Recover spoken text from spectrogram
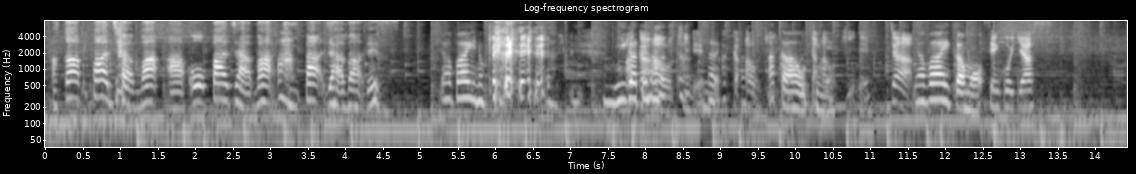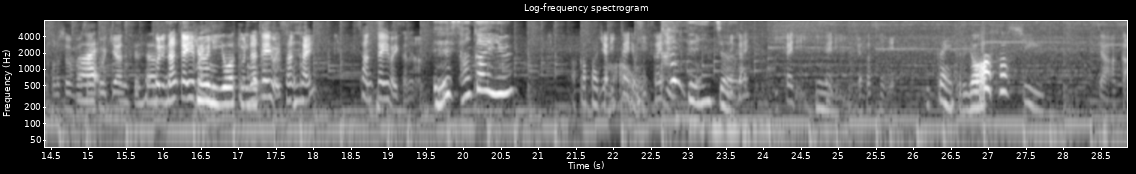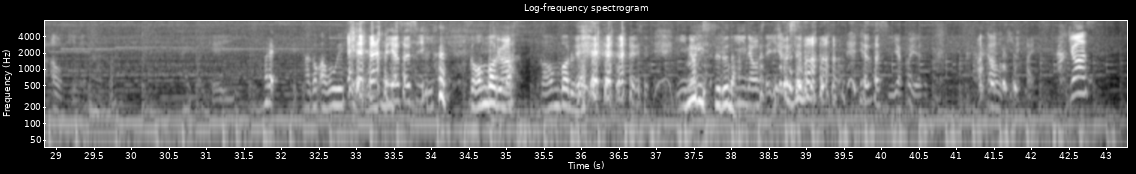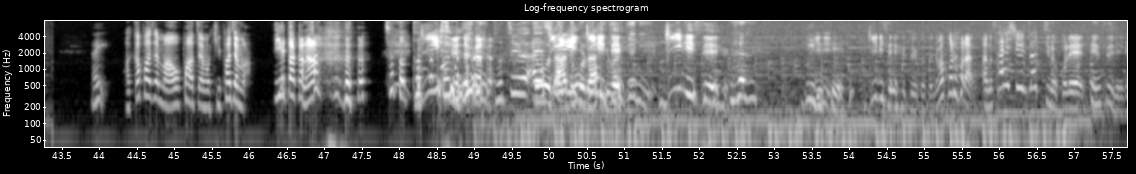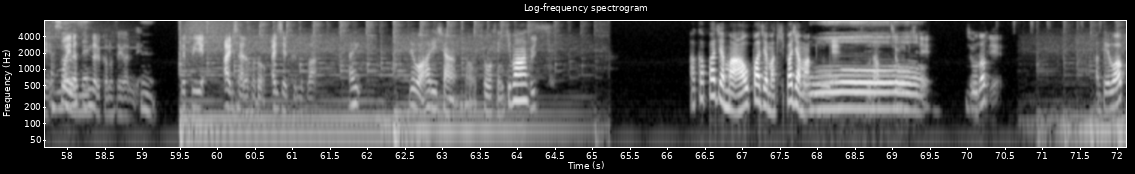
赤パジャマ、青パジャマ、黄パジャマです。やばいの来た。苦手なの来赤、青、黄ね。はい赤、青、黄。赤、青、黄赤、青ね。。じゃあ、やばいかも。先行いきます。この勝負ははい先行いきます。ここれ何回言えばいい？急に弱こ気になっ何回言えばいい ?3 回 ?3 回言えばいいかな？え、3回言う？いや、赤パジャマ。1回でもいい、1回でいい。回でいいんじゃん2回 ?1 回でいい ?1 回でいい優しいね。一回にする。優しい。じゃあ、赤、青、黄ね。あれあ、が、あ、応援して。優しい。頑張るな。頑張るな。無理するな。言い直した、言い直した。優しい、やっぱり優しい。赤、青、黄ね。はい。いきますはい。赤パジャマ、青パジャマ、黄パジャマ。言えたかな？ちょっと、と、ギリ途中、途中怪しい。どうだ？ギリどうだ？ギリセーフギリ。セーフ。ギリセーフ。ギリセーフということで。まあ、これほら、あの、最終ジャッジのこれ、点数でねマイナスになる可能性があるんで。うんじゃあ次、アリシャなるほどアリシャ君の番。はい。では、アリシャンの挑戦いきますはい。赤パジャマ、青パジャマ、黄パジャマ。おー。超綺麗。どうだ？判定は？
